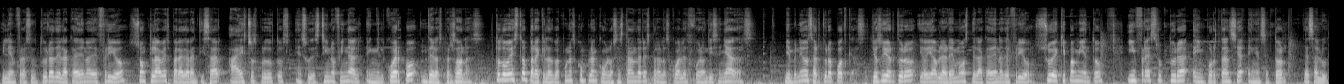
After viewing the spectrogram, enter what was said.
y la infraestructura de la cadena de frío son claves para garantizar a estos productos en su destino final, en el cuerpo de las personas. Todo esto para que las vacunas cumplan con los estándares para los cuales fueron diseñadas. Bienvenidos a Arturo Podcast. Yo soy Arturo y hoy hablaremos de la cadena de frío, su equipamiento, infraestructura e importancia en el sector de salud.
